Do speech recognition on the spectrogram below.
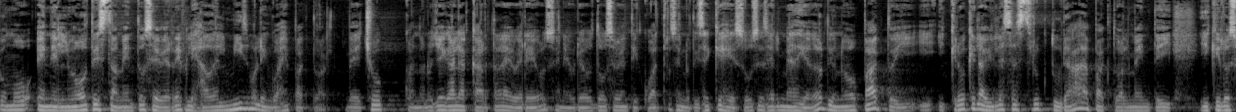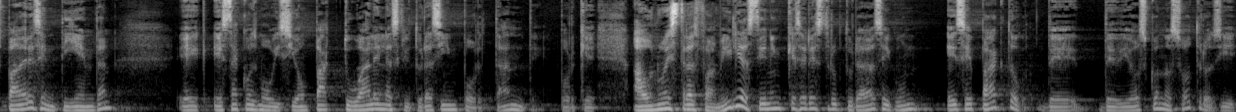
cómo en el Nuevo Testamento se ve reflejado el mismo lenguaje pactual. De hecho, cuando uno llega a la carta de Hebreos, en Hebreos 12:24, se nos dice que Jesús es el mediador de un nuevo pacto y, creo que la Biblia está estructurada pactualmente y, que los padres entiendan eh, esta cosmovisión pactual en la escritura es importante, porque aún nuestras familias tienen que ser estructuradas según ese pacto de, Dios con nosotros. Y,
